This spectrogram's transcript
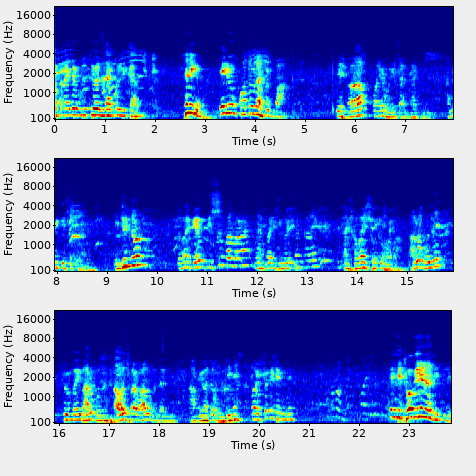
আপনার বুঝতে পারছি ঠাকুরের কাজ সেরে গেল এইরকম কত নাটক বা? যে সব পরে হরিচার থাকবে আমি কিছু করব এই জন্য তোমরা কেউ কিছু পারব না করে, আর সবাই ছোট হবা। ভালো বোঝে তুমি ভালো ভালো আমি অত বুঝি না এই যে ঠকলে না জিতলে,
